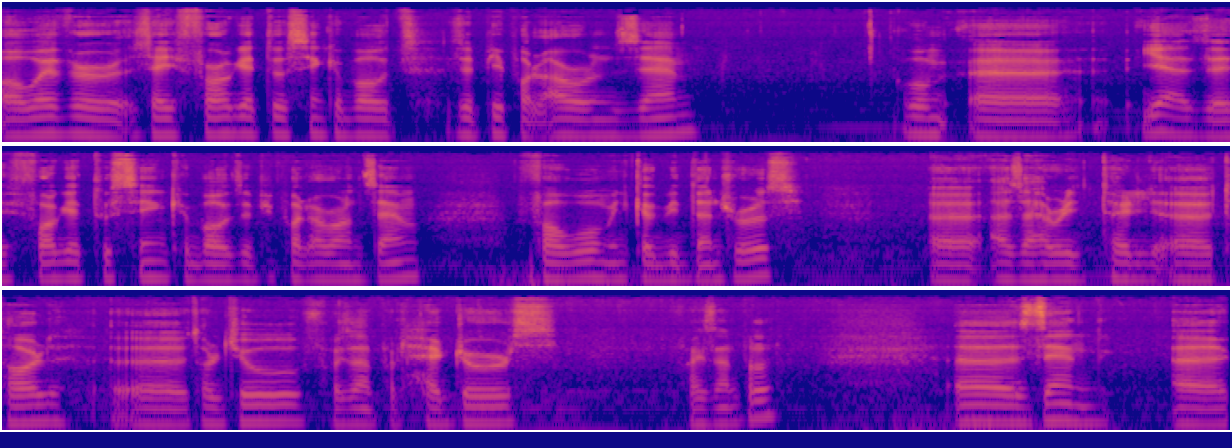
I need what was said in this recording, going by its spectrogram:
however, they forget to think about the people around them. Whom, uh, yeah, they forget to think about the people around them, for whom it can be dangerous. Uh, as I already tell, uh, told uh, told you, for example, elders, for example. Uh, then uh,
